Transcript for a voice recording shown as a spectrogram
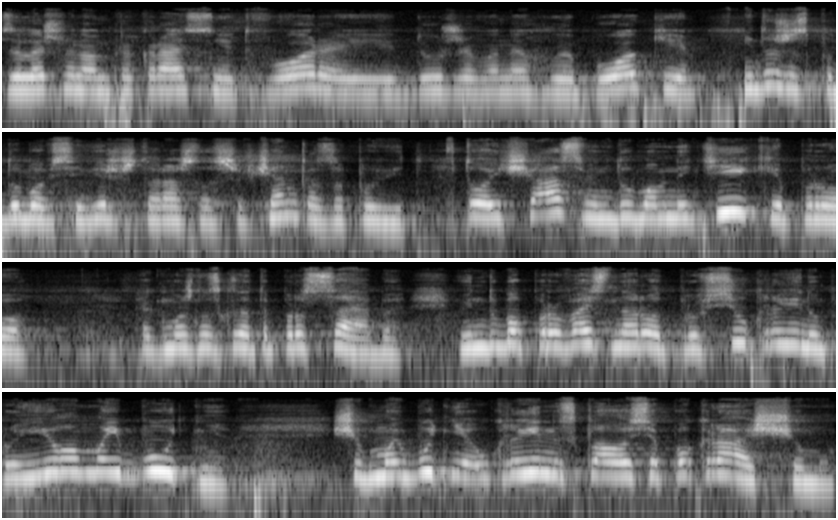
залишив нам прекрасні твори і дуже вони глибокі. Мені дуже сподобався вірш Тараса Шевченка Заповіт. В той час він думав не тільки про, як можна сказати, про себе. Він думав про весь народ, про всю країну, про його майбутнє, щоб майбутнє України склалося по-кращому.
